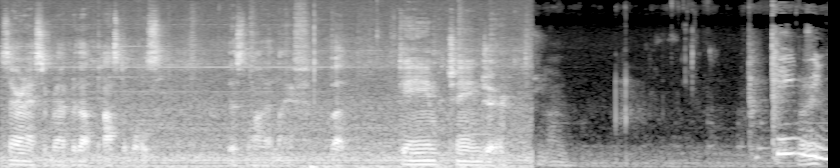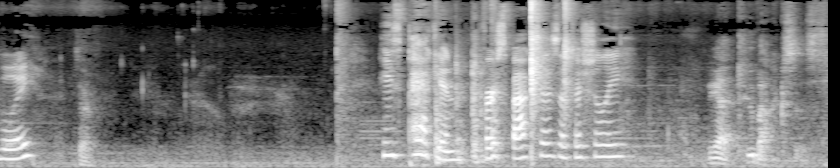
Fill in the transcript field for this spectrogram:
Sarah and I survived without pasta bowls this long in life, but game changer. Gamesy boy. He's packing. First boxes officially. We got two boxes.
